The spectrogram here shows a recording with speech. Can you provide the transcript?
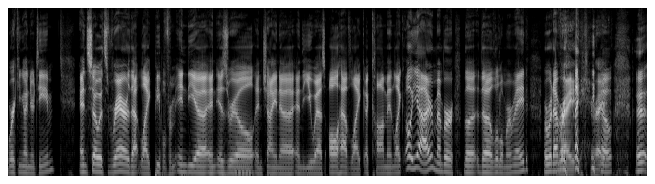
working on your team. And so it's rare that like people from India and Israel and China and the US all have like a common like oh yeah I remember the the little mermaid or whatever. Right, Like, right. know, uh,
